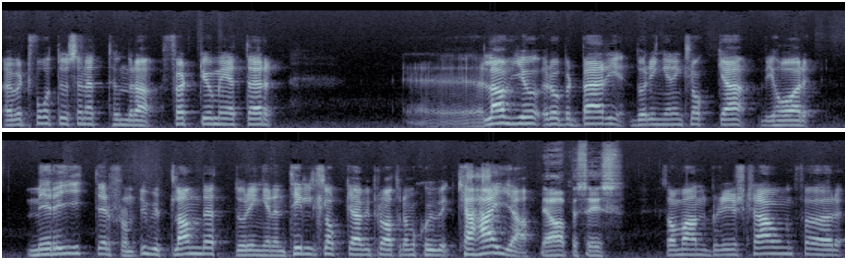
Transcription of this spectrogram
Över 2140 meter. Eh, Love you Robert Berg. Då ringer en klocka. Vi har meriter från utlandet. Då ringer en till klocka. Vi pratade om sju Kahaya. Ja, precis. Som vann British Crown för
